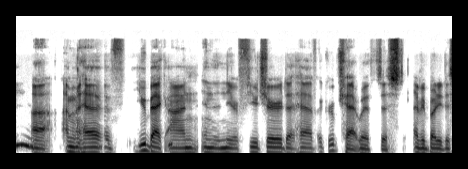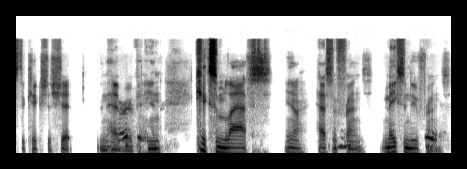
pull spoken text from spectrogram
Mm. uh, I'm gonna have you back on in the near future to have a group chat with just everybody just to kick the shit and have your opinion, kick some laughs, you know, have some Mhm. friends, make some new friends.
